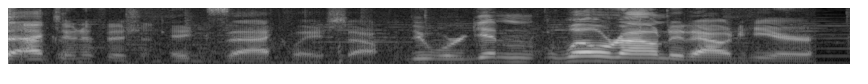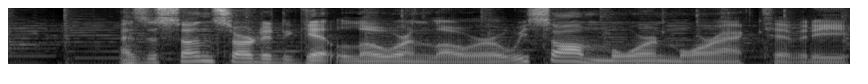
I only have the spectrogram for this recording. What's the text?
time Exactly. tuna fishing. Exactly. So, dude, we're getting well rounded out here. As the sun started to get lower and lower, we saw more and more activity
